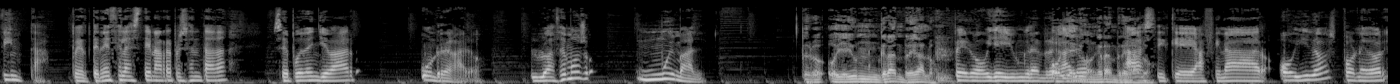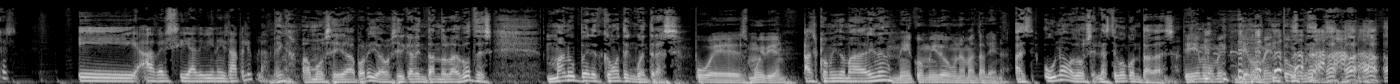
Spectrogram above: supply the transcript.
cinta pertenece la escena representada, se pueden llevar un regalo. Lo hacemos muy mal, Pero hoy hay un gran regalo. pero hoy hay un gran Hoy hay regalo. un gran regalo. Así que afinar oídos, ponedores, y a ver si adivináis la película. Venga, vamos a ir a por ello, vamos a ir calentando las voces. Manu Pérez, ¿cómo te encuentras? Pues muy bien. ¿Has comido magdalena? Me he comido una magdalena. ¿Has- ¿Una o dos? Las tengo contadas. De, momen- de momento una.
